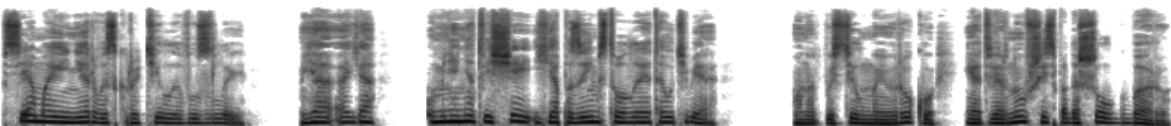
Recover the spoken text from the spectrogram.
Все мои нервы скрутило в узлы. «Я... а я... у меня нет вещей, и я позаимствовала это у тебя». Он отпустил мою руку и, отвернувшись, подошел к бару,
